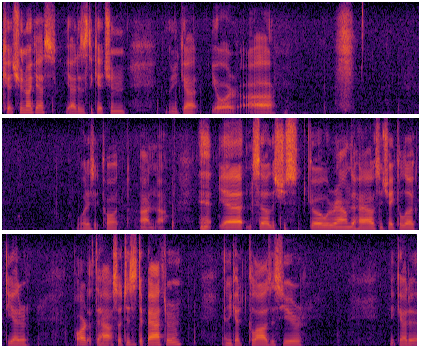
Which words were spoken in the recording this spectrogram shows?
kitchen I guess. Yeah this is the kitchen. Then you got your uh, what is it called? I don't know. Yeah so let's just go around the house and take a look the other part of the house. So this is the bathroom. And you got closets here. You got a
